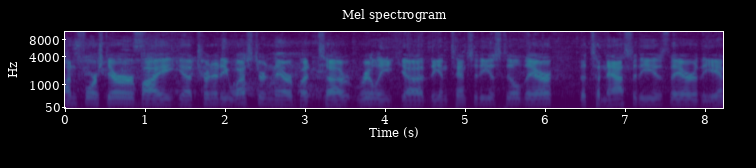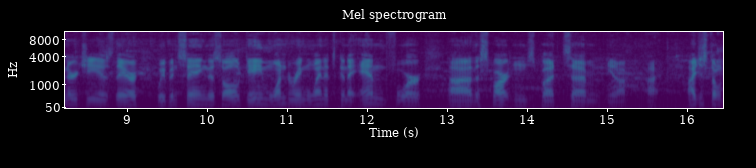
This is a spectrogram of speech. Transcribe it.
Unforced error by uh, Trinity Western there, but uh, really uh, the intensity is still there. The tenacity is there. The energy is there. We've been saying this all game, wondering when it's going to end for uh, the Spartans, but um, you know, I, I just don't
